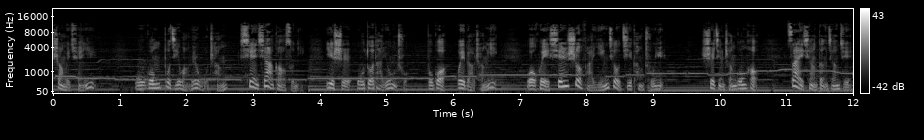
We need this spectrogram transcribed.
尚未痊愈。”武功不及往日五成，现下告诉你，亦是无多大用处。不过为表诚意，我会先设法营救嵇康出狱。事情成功后，再向邓将军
